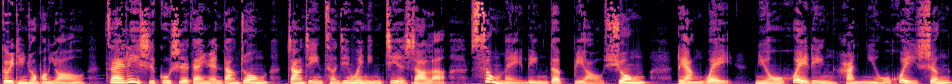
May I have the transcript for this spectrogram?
各位听众朋友，在历史故事的单元当中，张静曾经为您介绍了宋美龄的表兄两位。牛慧玲和牛惠生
